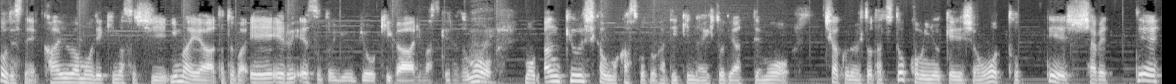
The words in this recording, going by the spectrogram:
そうですね。会話もできますし、今や、例えば ALS という病気がありますけれども、はい、もう眼球しか動かすことができない人であっても、近くの人たちとコミュニケーションをとって喋って、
